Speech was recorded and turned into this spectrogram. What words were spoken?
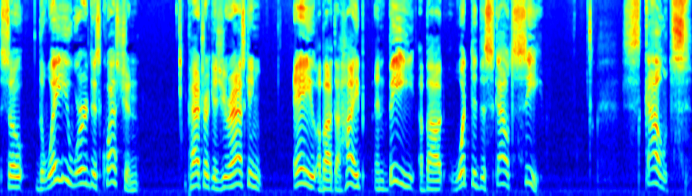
So the way you word this question, Patrick, is you're asking A about the hype and B about what did the scouts see? Scouts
